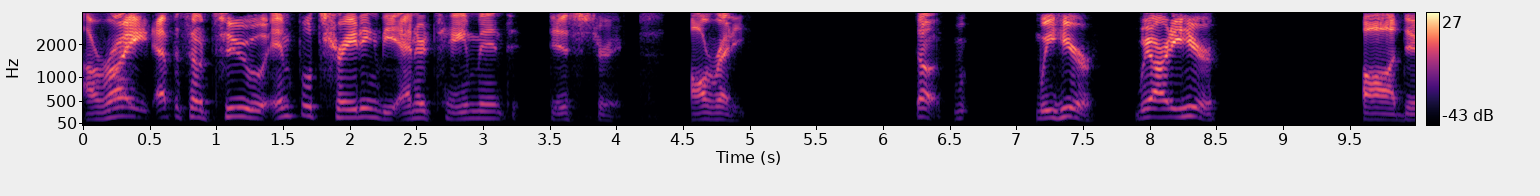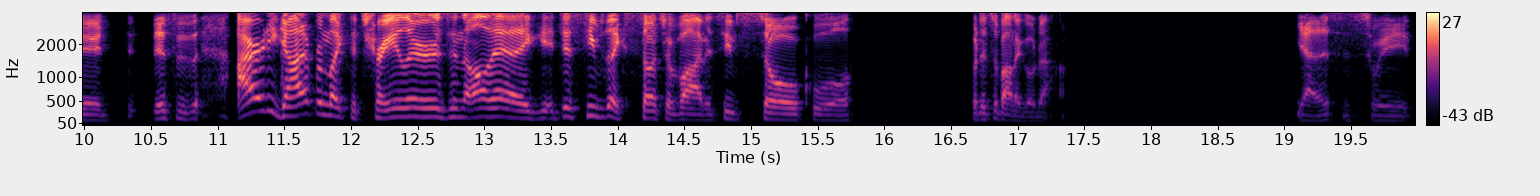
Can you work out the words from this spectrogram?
All right, episode two, infiltrating the entertainment district. Already. So we here. We already here. Oh, dude, this is. I already got it from like the trailers and all that. Like, it just seems like such a vibe. It seems so cool, but it's about to go down. Yeah, this is sweet.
